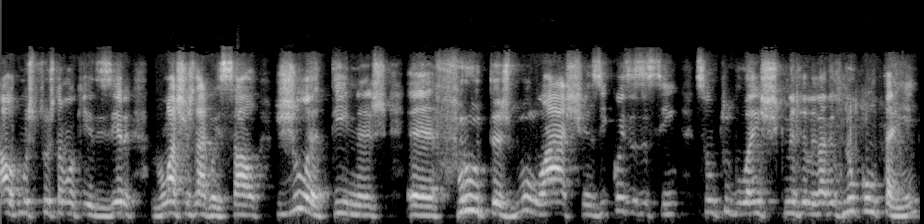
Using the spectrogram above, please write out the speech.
algumas pessoas estavam aqui a dizer, bolachas de água e sal, gelatinas, uh, frutas, bolachas e coisas assim, são tudo lanches que na realidade eles não contêm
